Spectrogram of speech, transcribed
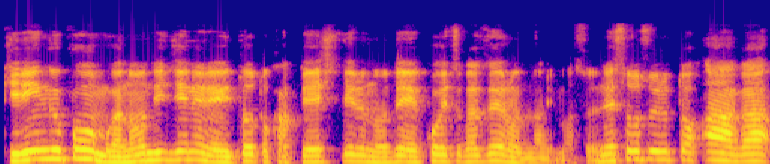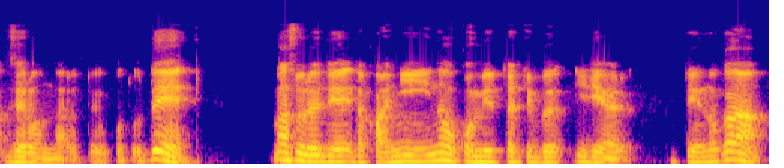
キリングフォームがノンディジェネレートと仮定しているので、こいつが0になりますよね。そうすると R が0になるということで、まあそれで、だから2のコミュータティブイデアルっていうのが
